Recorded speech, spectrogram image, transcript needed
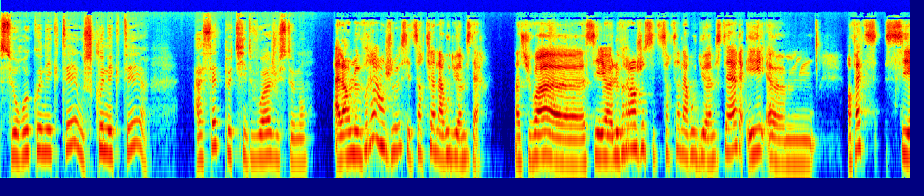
se reconnecter ou se connecter à cette petite voix justement Alors le vrai enjeu, c'est de sortir de la roue du hamster. tu vois, euh, c'est euh, le vrai enjeu, c'est de sortir de la roue du hamster et euh, en fait, c'est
